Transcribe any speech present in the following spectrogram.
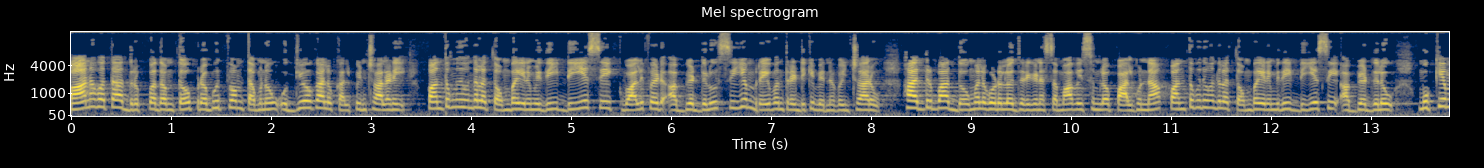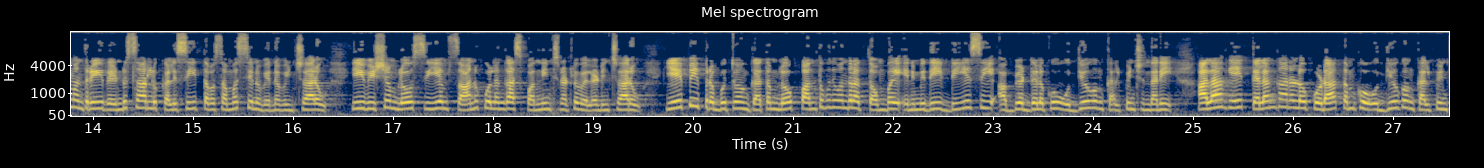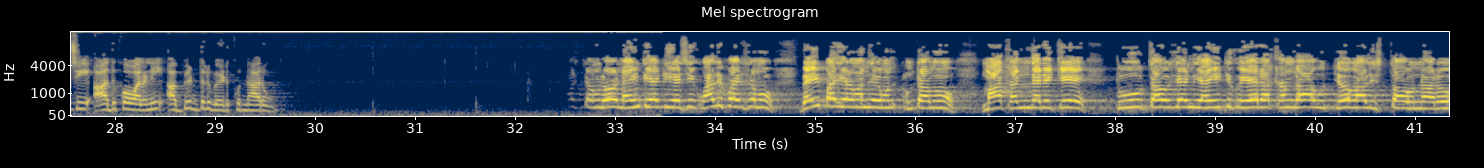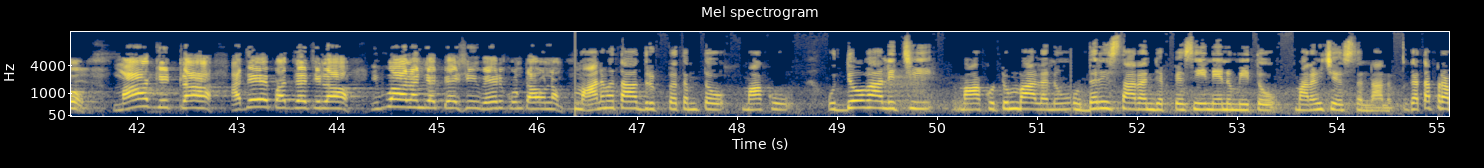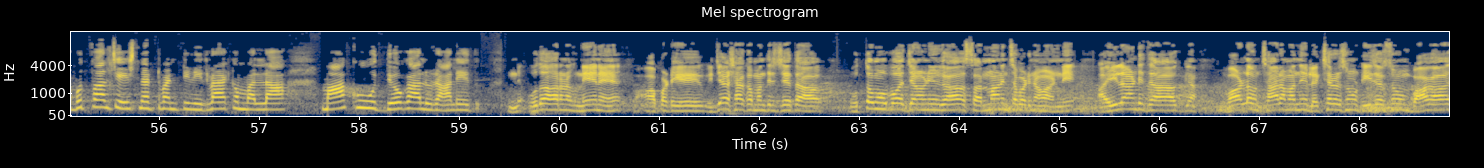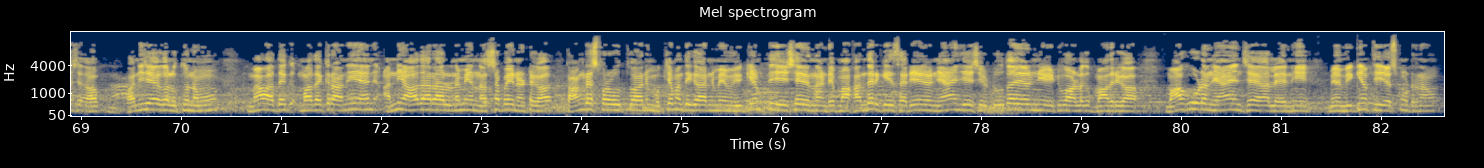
మానవతా దృక్పథంతో ప్రభుత్వం తమను ఉద్యోగాలు కల్పించాలని పంతొమ్మిది వందల తొంభై ఎనిమిది డీఎస్సీ క్వాలిఫైడ్ అభ్యర్థులు సీఎం రేవంత్ రెడ్డికి విన్నవించారు. హైదరాబాద్ దోమలగూడలో జరిగిన సమావేశంలో పాల్గొన్న పంతొమ్మిది వందల తొంభై ఎనిమిది డీఎస్సీ అభ్యర్థులు ముఖ్యమంత్రి రెండుసార్లు కలిసి తమ సమస్యను విన్నవించారు. ఈ విషయంలో సీఎం సానుకూలంగా స్పందించినట్లు వెల్లడించారు. ఏపీ ప్రభుత్వం గతంలో పంతొమ్మిది వందల తొంభై ఎనిమిది డీఎస్సీ అభ్యర్థులకు ఉద్యోగం కల్పించిందని అలాగే తెలంగాణలో కూడా తమకు ఉద్యోగం కల్పించి ఆదుకోవాలని అభ్యర్థులు వేడుకున్నారు. రాష్ట్రంలో నైన్టీ ఎయిట్ డిఎస్సి క్వాలిఫైడ్స్ వెయ్యి పదిహేను మంది ఉంటాము. మాకందరికీ టూ థౌజండ్ ఎయిట్కు ఏ రకంగా ఉద్యోగాలు ఇస్తూ ఉన్నారు? మాకిట్లా అదే పద్ధతిలో ఇవ్వాలని చెప్పేసి వేడుకుంటా ఉన్నాం. మానవతా దృక్పథంతో మాకు ఉద్యోగాలిచ్చి మా కుటుంబాలను ఉద్ధరిస్తారని చెప్పేసి నేను మీతో మనవి చేస్తున్నాను. గత ప్రభుత్వాలు చేసినటువంటి నిర్వాహకం వల్ల మాకు ఉద్యోగాలు రాలేదు. ఉదాహరణకు నేనే అప్పటి విద్యాశాఖ మంత్రి చేత ఉత్తమ ఉపాధ్యాయునిగా సన్మానించబడిన వాడిని. ఇలాంటి వాళ్ళం చాలామంది చాలా మంది లెక్చరర్స్ టీచర్స్ బాగా పనిచేయగలుగుతున్నాము మా దగ్గర మా దగ్గర అన్ని అన్ని ఆధారాలను మేము నష్టపోయినట్టుగా కాంగ్రెస్ ప్రభుత్వాన్ని ముఖ్యమంత్రి గారిని మేము విజ్ఞప్తి చేసేది ఏంటంటే మాకందరికీ సరైన న్యాయం చేసి టూ థౌజండ్ ఎయిట్ వాళ్ళకి మాదిరిగా మాకు కూడా న్యాయం చేయాలి అని మేము విజ్ఞప్తి చేసుకుంటున్నాము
